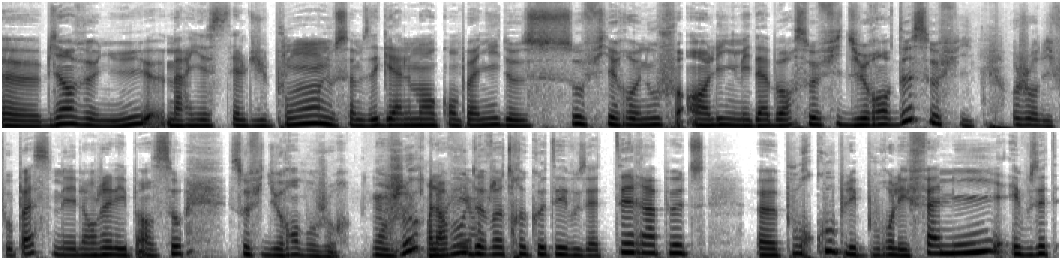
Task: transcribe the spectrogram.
Euh, bienvenue, Marie-Estelle Dupont. Nous sommes également en compagnie de Sophie Renouf en ligne, mais d'abord Sophie Durand de Sophie. Aujourd'hui, il ne faut pas se mélanger les pinceaux. Sophie Durand, bonjour. Bonjour. Alors vous, de votre côté, vous êtes thérapeute euh, pour couple et pour les familles. Et vous êtes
